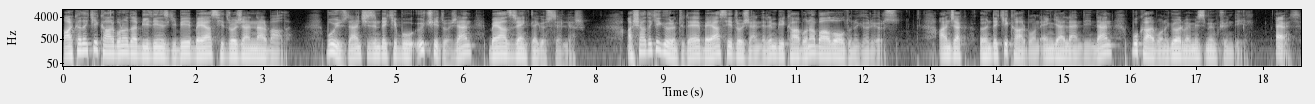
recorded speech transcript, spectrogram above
Arkadaki karbona da bildiğiniz gibi beyaz hidrojenler bağlı. Bu yüzden çizimdeki bu üç hidrojen beyaz renkle gösterilir. Aşağıdaki görüntüde beyaz hidrojenlerin bir karbona bağlı olduğunu görüyoruz. Ancak öndeki karbon engellendiğinden bu karbonu görmemiz mümkün değil. Evet,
